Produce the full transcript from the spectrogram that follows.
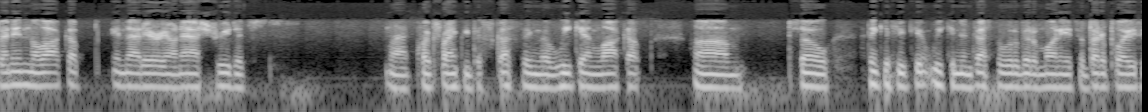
been in the lockup in that area on Ash Street. It's uh, quite frankly disgusting. The weekend lockup. Um, so I think if you can, we can invest a little bit of money. It's a better place,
